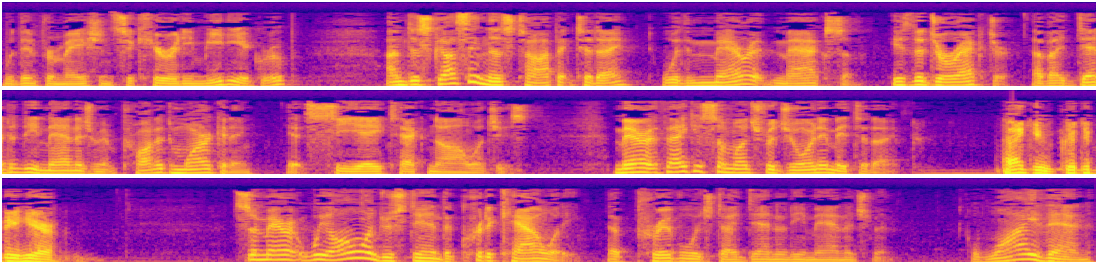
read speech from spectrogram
with Information Security Media Group. I'm discussing this topic today with Merritt Maxim. He's the Director of Identity Management Product Marketing at CA Technologies. Merritt, thank you so much for joining me today. Thank you. Good to be here. So, Merritt, we all understand the criticality of privileged identity management. Why then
